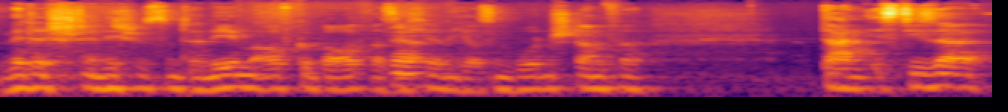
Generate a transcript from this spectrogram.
mittelständisches Unternehmen aufgebaut, was ja. ich ja nicht aus dem Boden stampfe, dann ist dieser,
